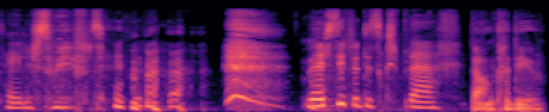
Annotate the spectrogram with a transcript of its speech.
Taylor Swift. Merci für das Gespräch. Danke dir.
